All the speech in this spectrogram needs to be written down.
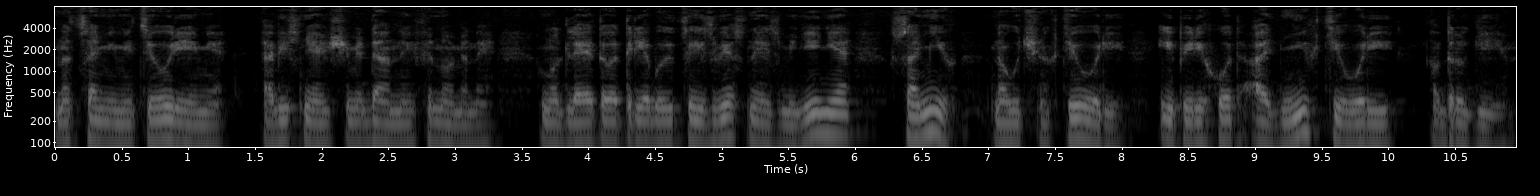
над самими теориями, объясняющими данные феномены, но для этого требуется известное изменение самих научных теорий и переход одних теорий в другие.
